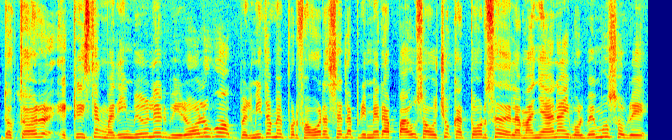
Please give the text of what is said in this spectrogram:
Doctor eh, Cristian Marín Müller, virólogo, permítame por favor hacer la primera pausa, 8.14 de la mañana, y volvemos sobre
